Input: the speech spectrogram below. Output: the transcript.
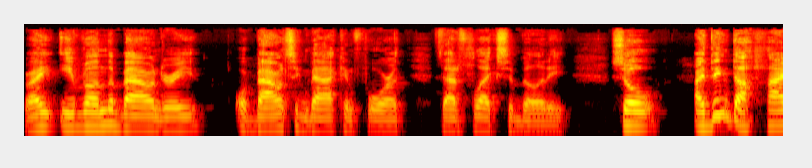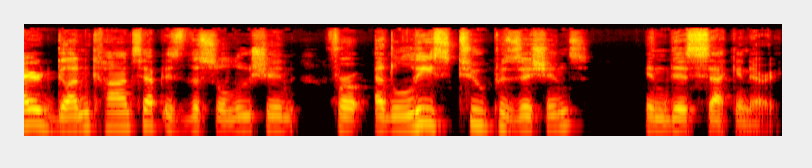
right? Even on the boundary or bouncing back and forth, that flexibility. So I think the hired gun concept is the solution for at least two positions in this secondary.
